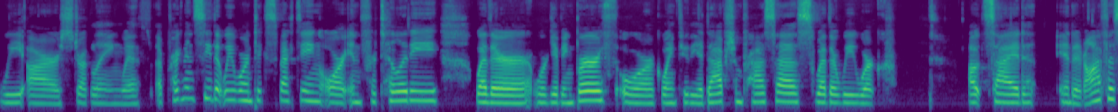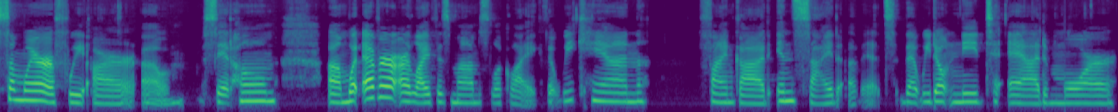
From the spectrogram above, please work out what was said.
we are struggling with a pregnancy that we weren't expecting or infertility, whether we're giving birth or going through the adoption process, whether we work outside in an office somewhere, if we are um, stay at home, um, whatever our life as moms look like, that we can find God inside of it, that we don't need to add more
